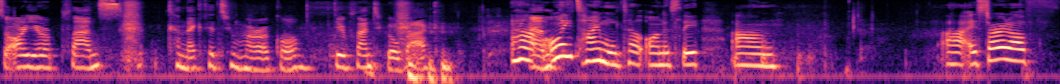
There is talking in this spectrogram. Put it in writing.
So are your plans connected to Morocco? Do you plan to go back? Uh, only time will tell, honestly. Um, Uh, I started off.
